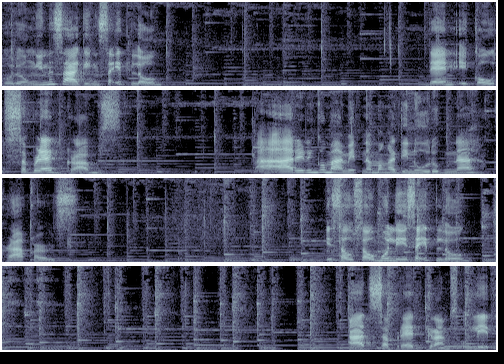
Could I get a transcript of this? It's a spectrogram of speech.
Pagulungin ng saging sa itlog. Then, i-coat sa breadcrumbs. Maaari rin gumamit ng mga dinurog na crackers. Isawsaw muli sa itlog. At sa breadcrumbs ulit.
